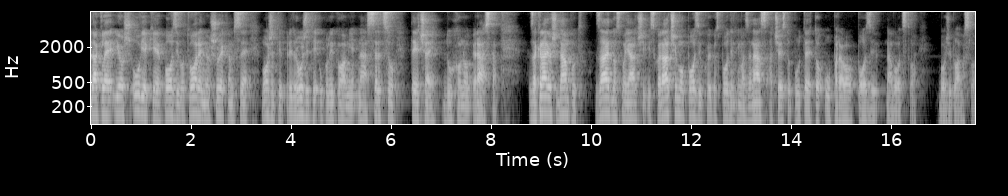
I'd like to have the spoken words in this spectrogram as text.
dakle, još uvijek je poziv otvoren, još uvijek nam se možete pridružiti ukoliko vam je na srcu tečaj duhovnog rasta. Za kraj još jedan put Zajedno smo jači, iskoračimo poziv koji gospodin ima za nas, a često puta je to upravo poziv na vodstvo. Boži blagoslov.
